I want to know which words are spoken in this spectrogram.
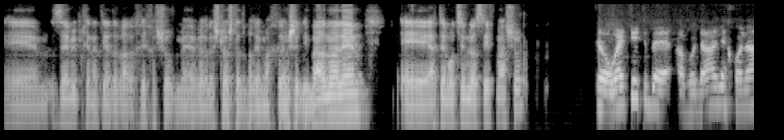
אה, זה מבחינתי הדבר הכי חשוב מעבר לשלושת הדברים האחרים שדיברנו עליהם. אה, אתם רוצים להוסיף משהו? תיאורטית בעבודה נכונה,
